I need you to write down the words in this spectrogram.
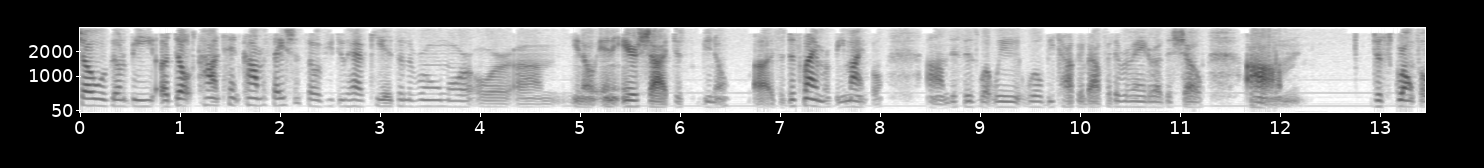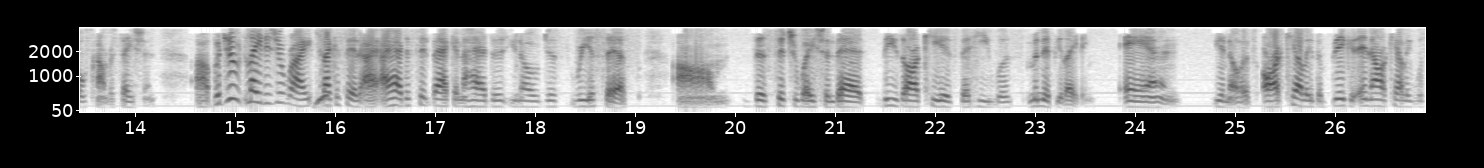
show is going to be adult content conversation. So if you do have kids in the room or or um, you know in earshot, just you know uh, it's a disclaimer. Be mindful. Um, this is what we will be talking about for the remainder of the show. Um, just grown folks conversation. Uh, but you ladies, you're right. Like I said, I, I had to sit back and I had to you know just reassess um, the situation that these are kids that he was manipulating. And, you know, if R. Kelly, the big, and R. Kelly was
